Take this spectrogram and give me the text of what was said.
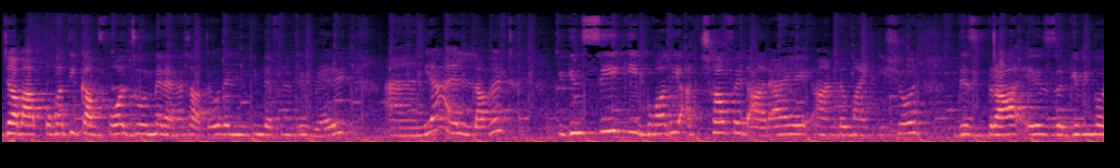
जब आप बहुत ही कंफर्ट जोन में रहना चाहते हो then you can definitely wear it and yeah I love it you can see कि बहुत ही अच्छा फिट आ रहा है under my T shirt this bra is giving a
